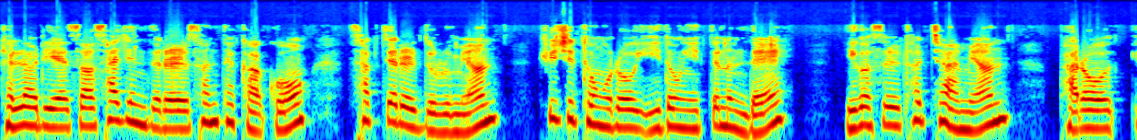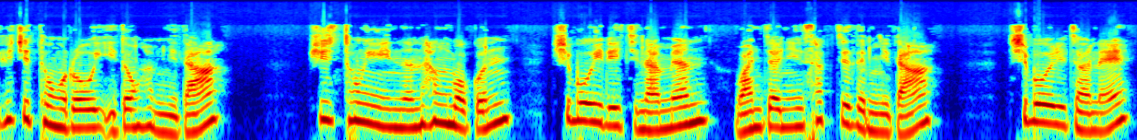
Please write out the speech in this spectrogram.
갤러리에서 사진들을 선택하고 삭제를 누르면 휴지통으로 이동이 뜨는데 이것을 터치하면 바로 휴지통으로 이동합니다. 휴지통에 있는 항목은 15일이 지나면 완전히 삭제됩니다. 15일 전에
